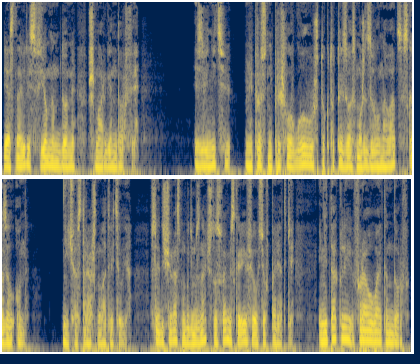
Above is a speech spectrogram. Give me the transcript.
и остановились в съемном доме в Шмаргендорфе. «Извините, мне просто не пришло в голову, что кто-то из вас может заволноваться», — сказал он. «Ничего страшного», — ответил я. «В следующий раз мы будем знать, что с вами, скорее всего, все в порядке. И не так ли, фрау Вайтендорф?»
